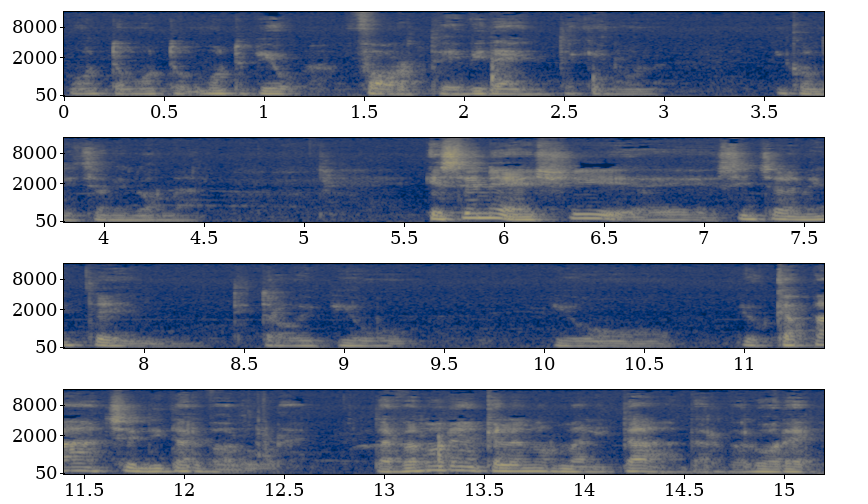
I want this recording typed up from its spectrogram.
molto, molto, molto più forte, evidente che non in condizioni normali. E se ne esci, eh, sinceramente ti trovi più, più, più, capace di dar valore, dar valore anche alla normalità, dar valore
